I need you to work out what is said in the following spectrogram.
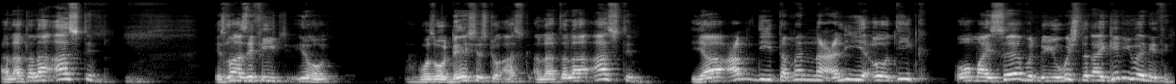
Allah Ta'ala asked him. It's not as if he, you know, was audacious to ask. Allah Ta'ala asked him, Ya abdi tamanna aliya u'tik. Oh my servant, do you wish that I give you anything?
